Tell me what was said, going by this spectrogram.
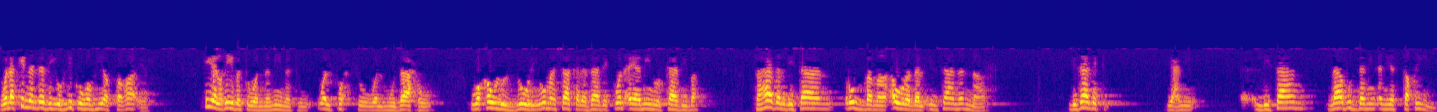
ولكن الذي يهلكهم هي الصغائر. هي الغيبة والنميمة والفحش والمزاح وقول الزور وما شاكل ذلك والأيامين الكاذبة. فهذا اللسان ربما أورد الإنسان النار. لذلك يعني اللسان لا بد من أن يستقيم.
